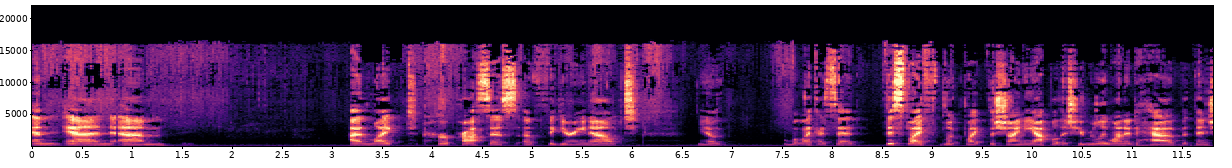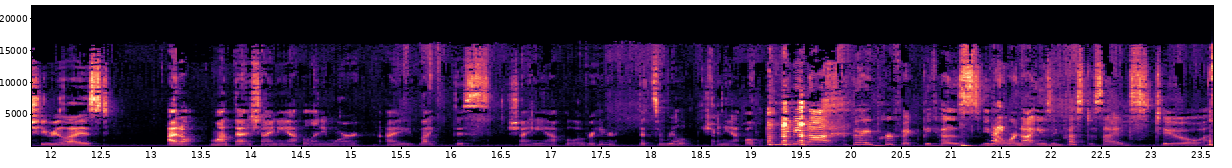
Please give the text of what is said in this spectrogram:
and and um, I liked her process of figuring out, you know, well, like I said, this life looked like the shiny apple that she really wanted to have, but then she realized, I don't want that shiny apple anymore. I like this shiny apple over here. That's a real shiny apple. Maybe not very perfect because, you know, Right. we're not using pesticides to uh,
